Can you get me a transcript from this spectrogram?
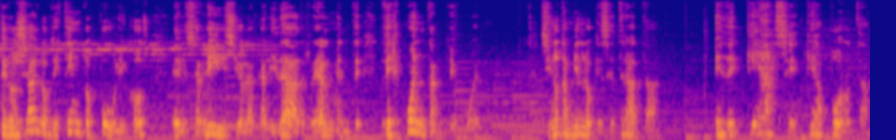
pero ya los distintos públicos, el servicio, la calidad, realmente descuentan que es bueno. Sino también lo que se trata es de qué hace, qué aporta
